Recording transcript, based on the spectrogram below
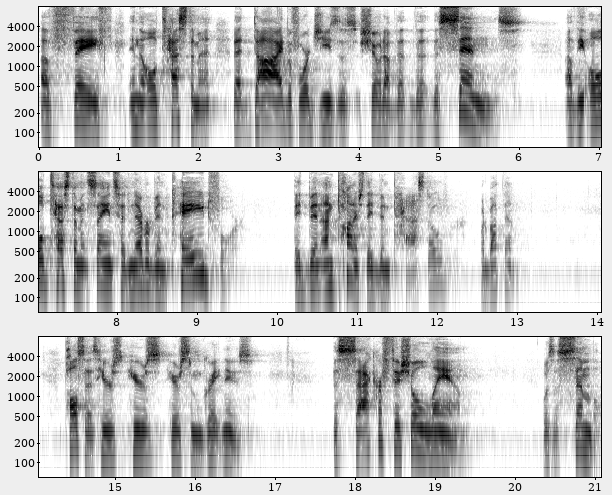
of faith in the Old Testament that died before Jesus showed up? The, the, the sins of the Old Testament saints had never been paid for, they'd been unpunished, they'd been passed over. What about them? Paul says here's, here's, here's some great news the sacrificial lamb was a symbol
